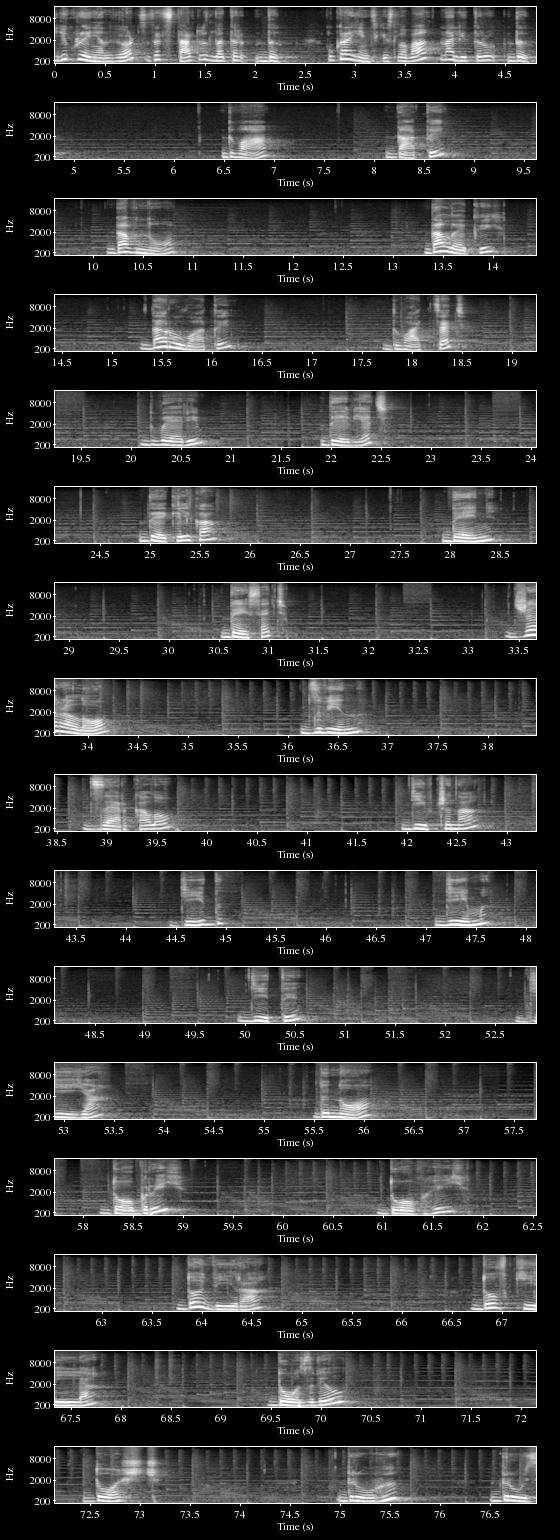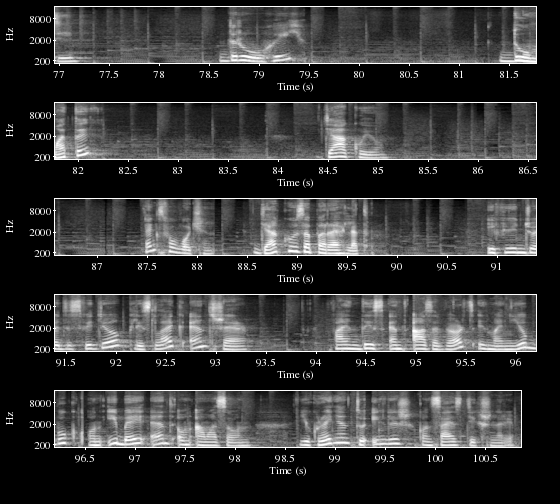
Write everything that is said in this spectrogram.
Ukrainian words that start with letter D. Українські слова на літеру Д. Два. Дати. Давно. Далекий. Дарувати. Двадцять. Двері. Дев'ять. Декілька. День. Десять. Джерело. Дзвін. Дзеркало. Дівчина. Дід. Дім. Діти. Дія. Дно. Добрий. Довгий. Довіра. Довкілля. Дозвіл. Дощ. Друг. Друзі. Другий. Думати. Дякую. Thanks for watching. Дякую за перегляд. If you enjoyed this video, please like and share. Find this and other words in my new book on eBay and on Amazon. Ukrainian to English Concise Dictionary.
